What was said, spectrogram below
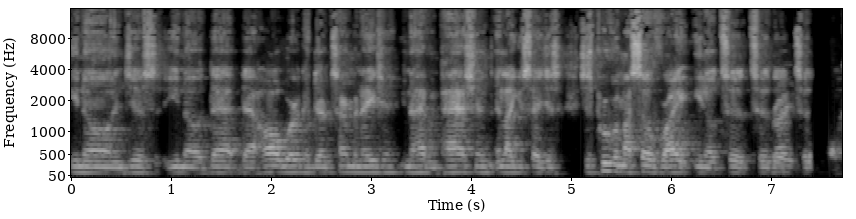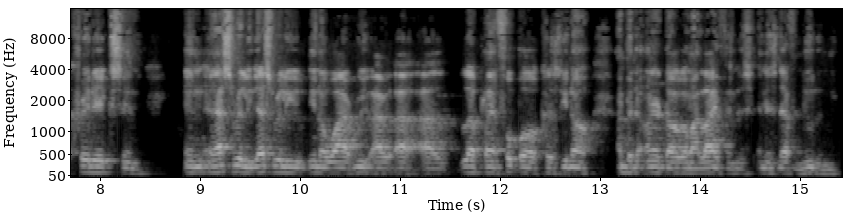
you know, and just you know that that hard work and determination, you know, having passion, and like you say, just just proving myself right, you know, to to the right. to critics and and, and that's really that's really you know why I I, I love playing football because you know I've been an underdog all my life and it's and it's never new to me.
